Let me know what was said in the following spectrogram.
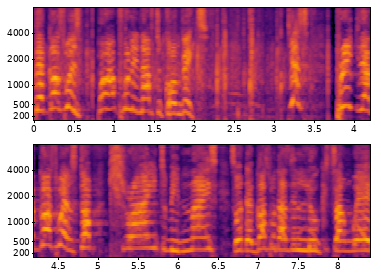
The gospel is powerful enough to convict. Just preach the gospel and stop trying to be nice so the gospel doesn't look somewhere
